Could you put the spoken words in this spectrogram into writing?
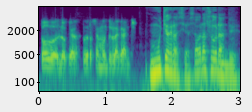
todo lo que nosotros hacemos entre la cancha. Muchas gracias, abrazo grande.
